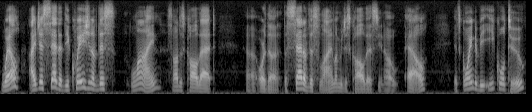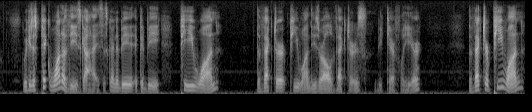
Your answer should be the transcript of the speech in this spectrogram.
Well, I just said that the equation of this line, so I'll just call that uh, or the, the set of this line, let me just call this, you know, L, it's going to be equal to, we could just pick one of these guys. It's going to be, it could be P1, the vector P1. These are all vectors. Be careful here. The vector P1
